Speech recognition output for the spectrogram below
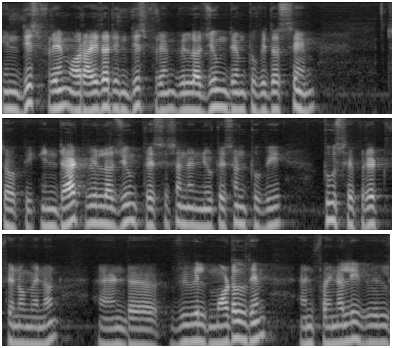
in this frame or either in this frame we will assume them to be the same. So, in that we will assume precession and nutation to be two separate phenomenon and uh, we will model them and finally, we will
